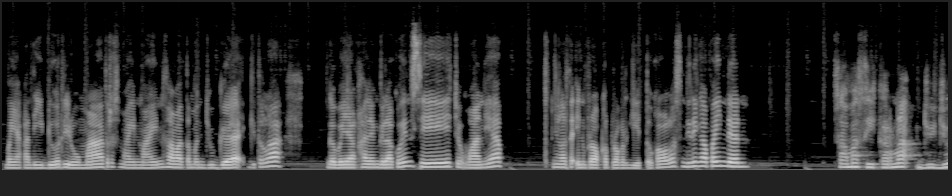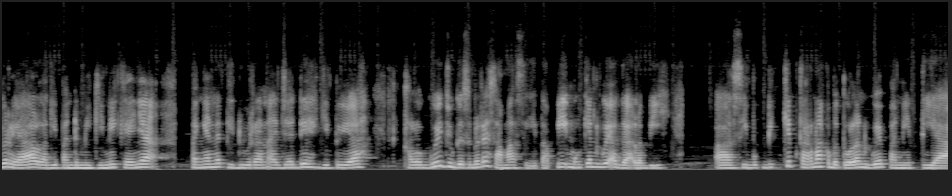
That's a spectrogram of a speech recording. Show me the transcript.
banyakan tidur di rumah, terus main-main sama temen juga, gitulah. Nggak banyak hal yang dilakuin sih, cuman ya nyelesain proker-proker gitu. Kalau lo sendiri ngapain, Dan? Sama sih, karena jujur ya, lagi pandemi gini kayaknya pengennya tiduran aja deh gitu ya. Kalau gue juga sebenarnya sama sih, tapi mungkin gue agak lebih uh, sibuk dikit karena kebetulan gue panitia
